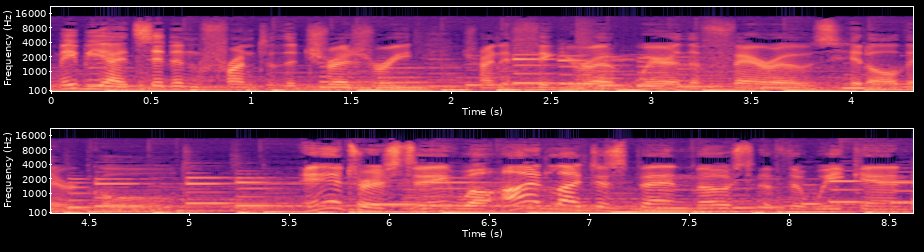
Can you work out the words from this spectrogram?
maybe I'd sit in front of the treasury trying to figure out where the pharaohs hid all their gold. Interesting. Well, I'd like to spend most of the weekend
